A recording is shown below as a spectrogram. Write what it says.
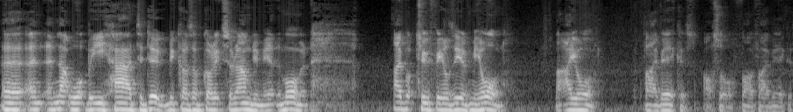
Uh, and, and that won't be hard to do because I've got it surrounding me at the moment. I've got two fields here of my own that I own, five acres or so, four or five acres.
